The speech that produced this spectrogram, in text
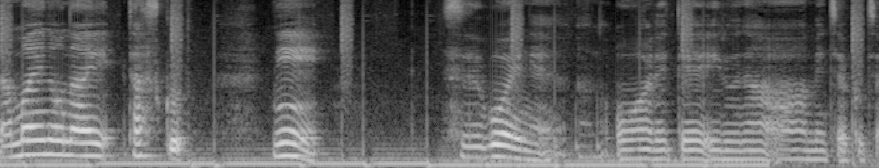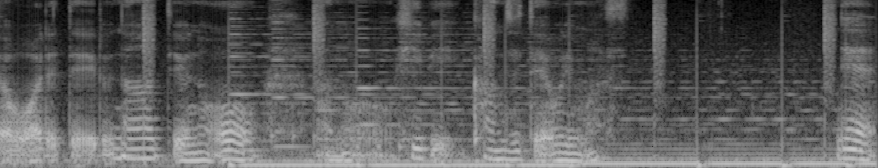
名前のないタスクにすごいね追われているな。あめちゃくちゃ追われているなっていうのをあの日々感じております。で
